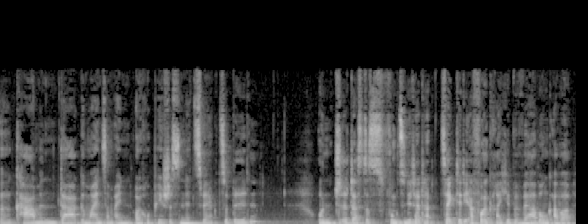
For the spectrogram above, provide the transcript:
äh, kamen, da gemeinsam ein europäisches Netzwerk zu bilden. Und äh, dass das funktioniert hat, zeigt ja die erfolgreiche Bewerbung. Aber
